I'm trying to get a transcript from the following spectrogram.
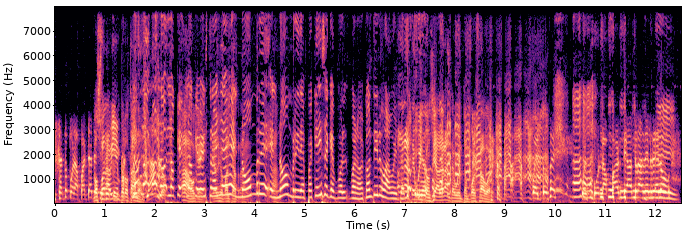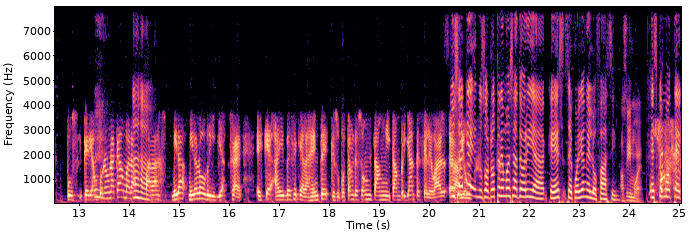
Exacto, por la parte de No suena bien, pero estás- estamos. No, no, lo, lo que, Ah, lo que me extraña es el nombre, el Ah. nombre y después que dice que por, bueno, continúa, Wilton. Adelante, Wilton. Sí, adelante, Wilton, por favor. Pues entonces, pues por la parte de atrás del reloj, Sí. Pues querían poner una cámara Ajá. para, mira, mira lo brilla, o sea, es que hay veces que a la gente que supuestamente son tan y tan brillantes se le va el, el O sea avión. que nosotros tenemos esa teoría que es se cuelgan en lo fácil. Así mismo es. Es como te,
